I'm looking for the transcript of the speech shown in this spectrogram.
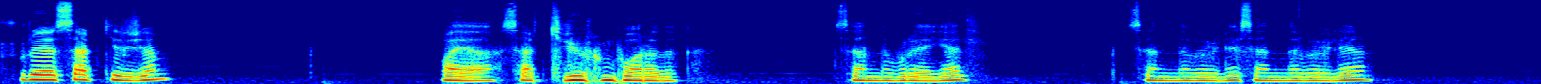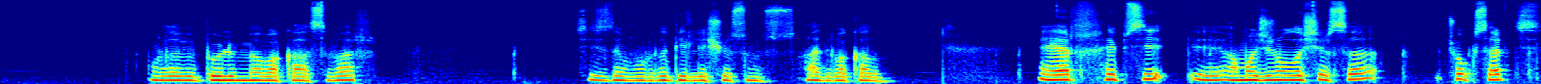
Şuraya sert gireceğim. Bayağı sert giriyorum bu arada. Sen de buraya gel. Sen de böyle, sen de böyle. Burada bir bölünme vakası var. Siz de burada birleşiyorsunuz. Hadi bakalım. Eğer hepsi e, amacına ulaşırsa çok sert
